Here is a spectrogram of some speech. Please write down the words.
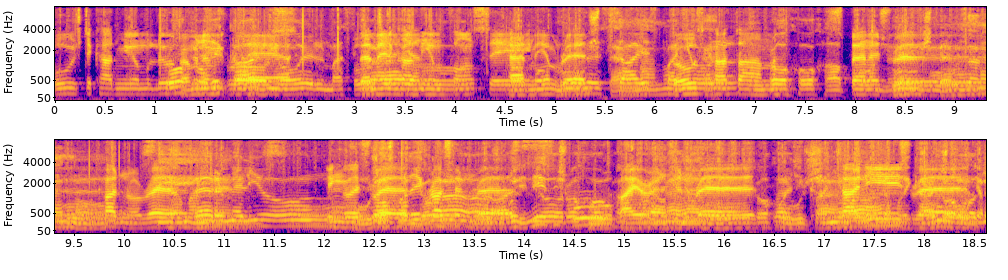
rouge de cadmium le rojo permanent de rose, vermel cadmium foncé, cadmium red, rose catam, Spanish red, cardinal red, vermelión, English red, Russian red, cadmio, rojo fire engine red, Chinese red,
